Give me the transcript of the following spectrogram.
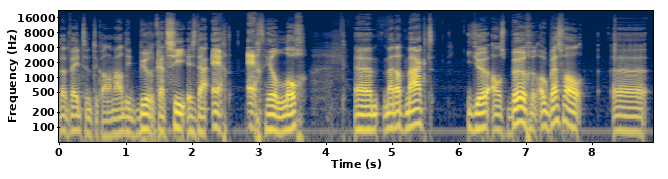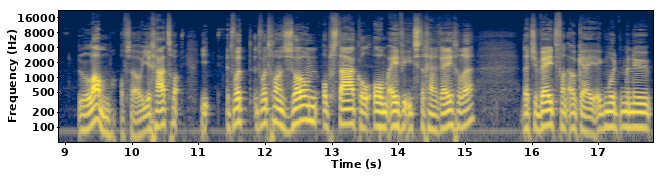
dat weten we natuurlijk allemaal, die bureaucratie is daar echt, echt heel log. Ehm, maar dat maakt je als burger ook best wel eh, lam of zo. Je gaat het, wordt, het wordt gewoon zo'n obstakel om even iets te gaan regelen. Dat je weet van, oké, ik moet me nu...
